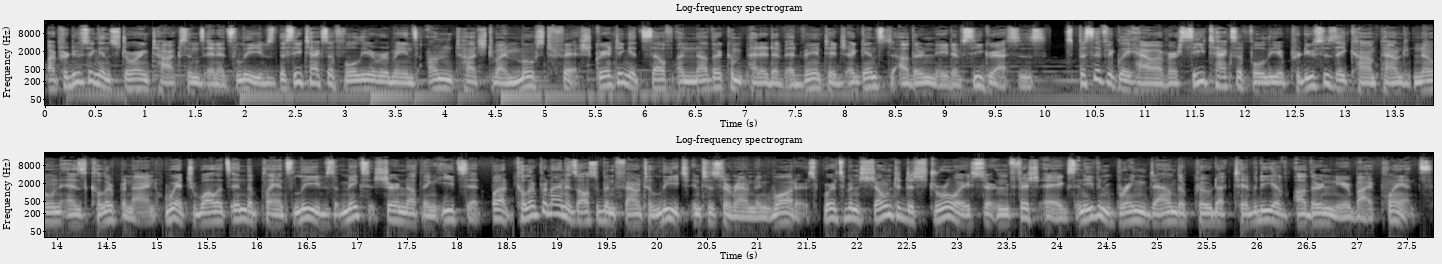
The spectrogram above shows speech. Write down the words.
By producing and storing toxins in its leaves, the C. taxifolia remains untouched by most fish, granting itself another competitive advantage against other native seagrasses. Specifically, however, C. taxifolia produces a compound known as caulerpenyne, which, while it's in the plant's leaves, makes sure nothing eats it. But caulerpenyne has also been found to leach into surrounding waters, where it's been shown to destroy certain fish eggs and even bring down the productivity of other nearby plants.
